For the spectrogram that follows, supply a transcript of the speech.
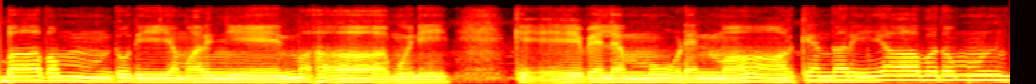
ഭാവം തൊതിയമറിഞ്ഞേൻ മഹാമുനി കേവലം മൂടന്മാർക്കെന്തറിയാവതും?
